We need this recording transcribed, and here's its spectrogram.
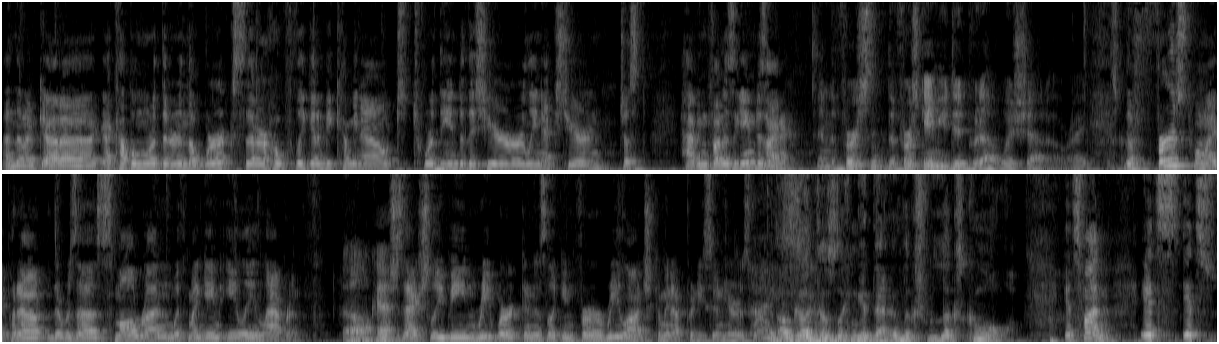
And then I've got a, a couple more that are in the works that are hopefully going to be coming out toward the end of this year or early next year, and just having fun as a game designer. And the first, the first game you did put out was Shadow, The first one I put out, there was a small run with my game Alien Labyrinth, Oh, okay. which is actually being reworked and is looking for a relaunch coming up pretty soon here as well. Oh, good. 'cause I was looking at that. It looks looks cool. It's fun. It's it's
